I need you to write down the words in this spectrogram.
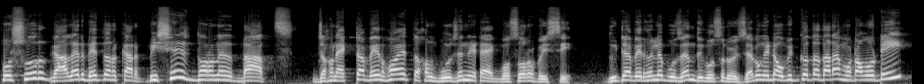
পশুর গালের ভেতরকার বিশেষ ধরনের দাঁত যখন একটা বের হয়, তখন বুঝেন এটা এক বছর হয়েছে দুইটা বের হলে বুঝেন দুই বছর হয়েছে এবং এটা অভিজ্ঞতা দ্বারা মোটামুটি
